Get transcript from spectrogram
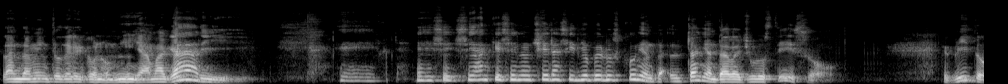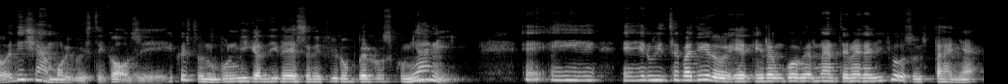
l'andamento dell'economia, magari. Eh, eh, se, se anche se non c'era Silvio Berlusconi, l'Italia andava giù lo stesso. Capito? Diciamole queste cose. E questo non vuol mica dire essere filo berlusconiani. E, e, e Luis Zapatero era un governante meraviglioso in Spagna.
